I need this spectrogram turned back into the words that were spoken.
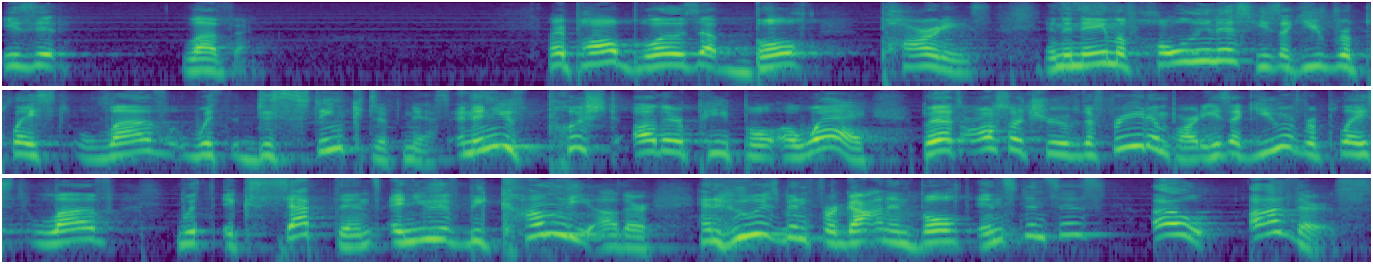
Is it loving? Right? Paul blows up both parties. In the name of holiness, he's like, you've replaced love with distinctiveness. And then you've pushed other people away. But that's also true of the freedom party. He's like, you have replaced love with acceptance and you have become the other. And who has been forgotten in both instances? Oh, others.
